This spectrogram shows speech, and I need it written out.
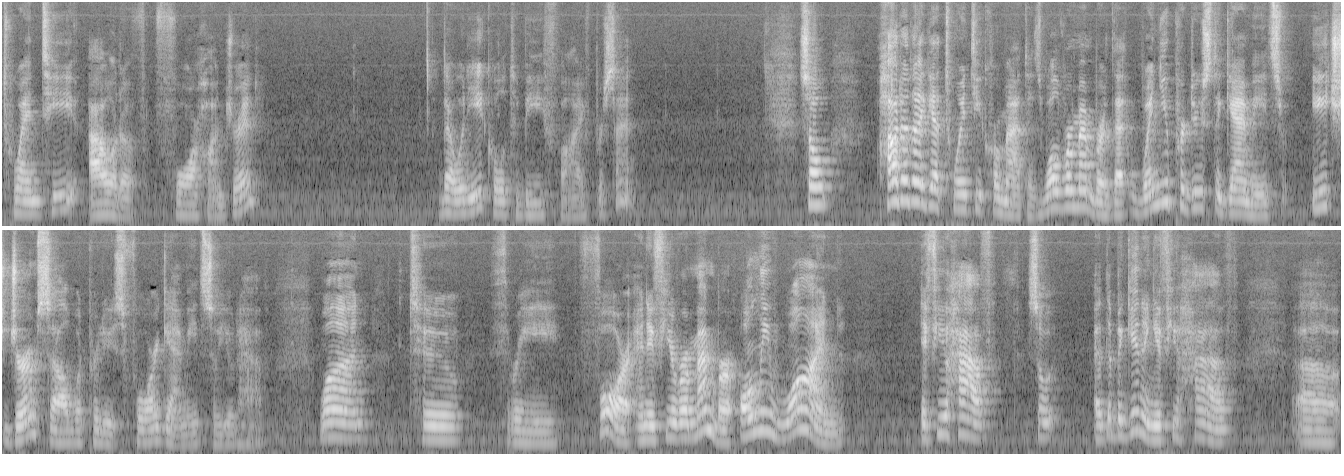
20 out of 400 that would equal to be 5%. So how did I get 20 chromatids? Well, remember that when you produce the gametes, each germ cell would produce four gametes. So you'd have one, two, three, four. And if you remember, only one, if you have, so at the beginning, if you have uh,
